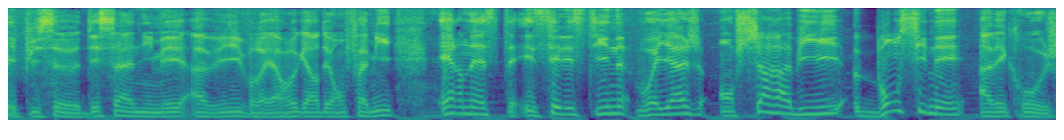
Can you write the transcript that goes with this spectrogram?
et puis ce dessin animé à vivre et à regarder en famille. Ernest et Célestine voyagent en charabie. Bon ciné avec Rouge.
